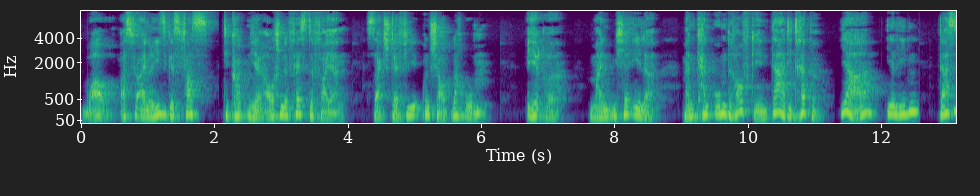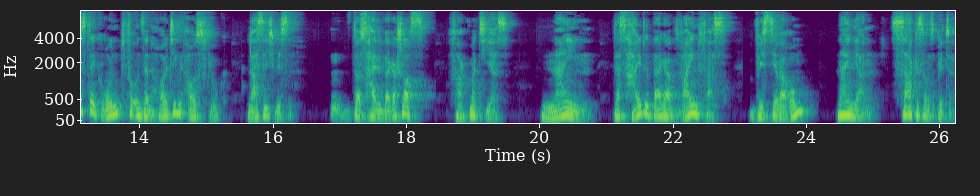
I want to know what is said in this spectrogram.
Wow, was für ein riesiges Fass. Die konnten hier rauschende Feste feiern, sagt Steffi und schaut nach oben. Irre, meint Michaela. Man kann oben drauf gehen, da, die Treppe. Ja, ihr Lieben, das ist der Grund für unseren heutigen Ausflug. Lasse ich wissen. Das Heidelberger Schloss, fragt Matthias. Nein, das Heidelberger Weinfass. Wisst ihr warum? Nein, Jan, sag es uns bitte.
